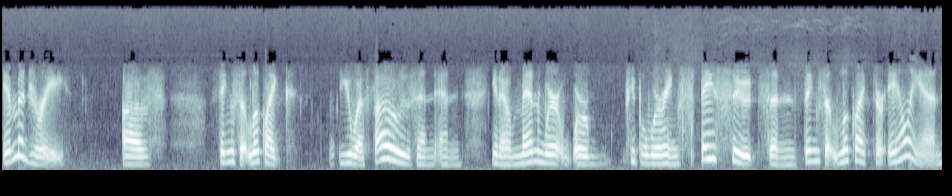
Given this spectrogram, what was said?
imagery of things that look like UFOs and and you know men wear or people wearing spacesuits and things that look like they're alien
